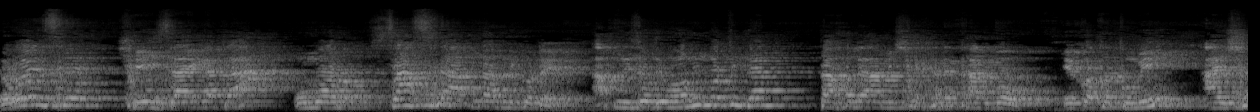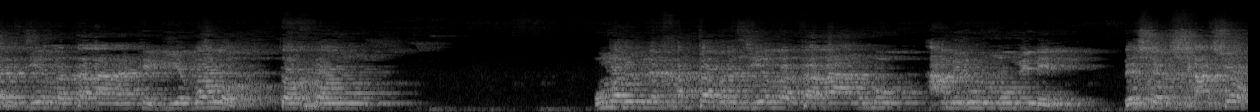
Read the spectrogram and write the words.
রয়েছে, সেই জায়গাটা উমর চাচ্ছে আপনার নিকটে। আপনি যদি অনুমতি দেন, তাহলে আমি সেখানে থাকব। এ কথা তুমি রাদিয়াল্লাহু তাআলা আনহাকে গিয়ে বলো। তখন উমর ইবনে খাত্তাব রাদিয়াল্লাহু তাআলা আনহু আমিরুল মুমিনিন, দেশের শাসক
